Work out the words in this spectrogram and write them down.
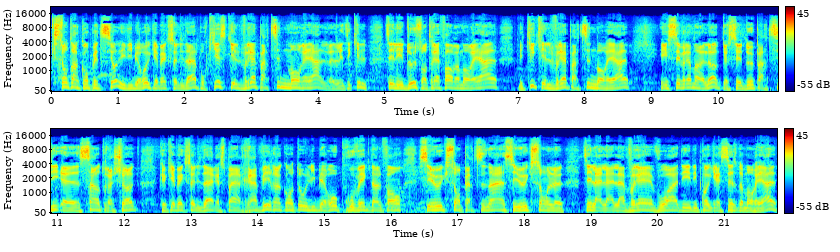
qui sont en compétition, les libéraux et Québec solidaire, pour qui est-ce qui est le vrai parti de Montréal? Les, deux sont très forts à Montréal, mais qui est le vrai parti de Montréal? Et c'est vraiment là que ces deux partis euh, s'entrechoquent, que Québec solidaire espère ravir un compte aux libéraux, prouver que dans le fond, c'est eux qui sont pertinents, c'est eux qui sont le, la, la, la vraie voix des, des, progressistes de Montréal.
